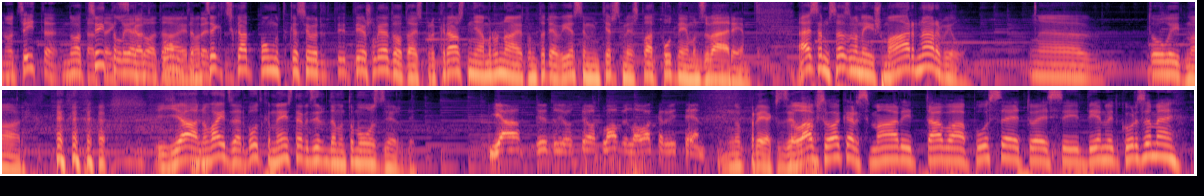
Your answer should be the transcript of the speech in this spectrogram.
no cita, no cita teikt, lietotāja. Punkta, no bet... cita skatu punkta, kas jau ir tieši lietotājs par krāsniņām runājot, un tad jau iesim ķersimies klāt putniem un zvēriem. Esam sazvanījuši Māri Narvilu. Uh, tūlīt Māri. jā, nu vajadzētu būt, ka mēs tevi dzirdam un tu mūs dzirdi. Jā, dzirdu jūs ļoti labi. Labvakar visiem. Nu, prieks dzirdēt. Labs vakars, Mārī, tavā pusē. Tu esi Dienvidu kurzemē.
